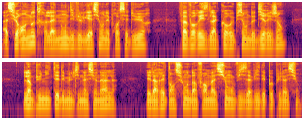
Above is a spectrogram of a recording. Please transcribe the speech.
assure en outre la non-divulgation des procédures, favorise la corruption de dirigeants, l'impunité des multinationales et la rétention d'informations vis-à-vis des populations.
